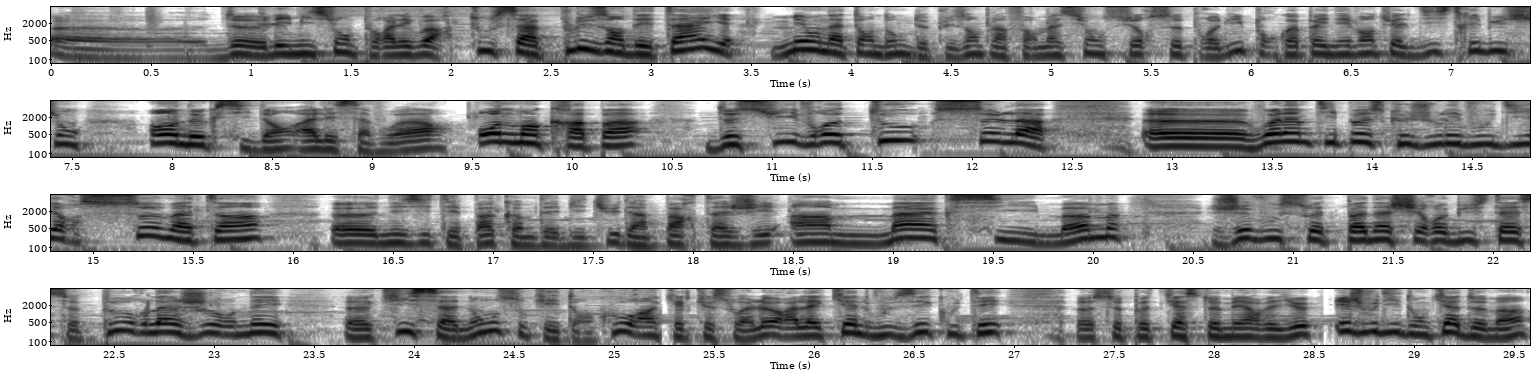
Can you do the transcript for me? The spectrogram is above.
euh, de l'émission pour aller voir tout ça plus en détail, mais on attend donc de plus amples informations sur ce produit, pourquoi pas une éventuelle distribution en Occident, allez savoir. On ne manquera pas de suivre tout cela. Euh, voilà un petit peu ce que je voulais vous dire ce matin. Euh, n'hésitez pas, comme d'habitude, à partager un maximum. Je vous souhaite panache et robustesse pour la journée qui s'annonce ou qui est en cours, hein, quelle que soit l'heure à laquelle vous écoutez ce podcast merveilleux. Et je vous dis donc à demain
